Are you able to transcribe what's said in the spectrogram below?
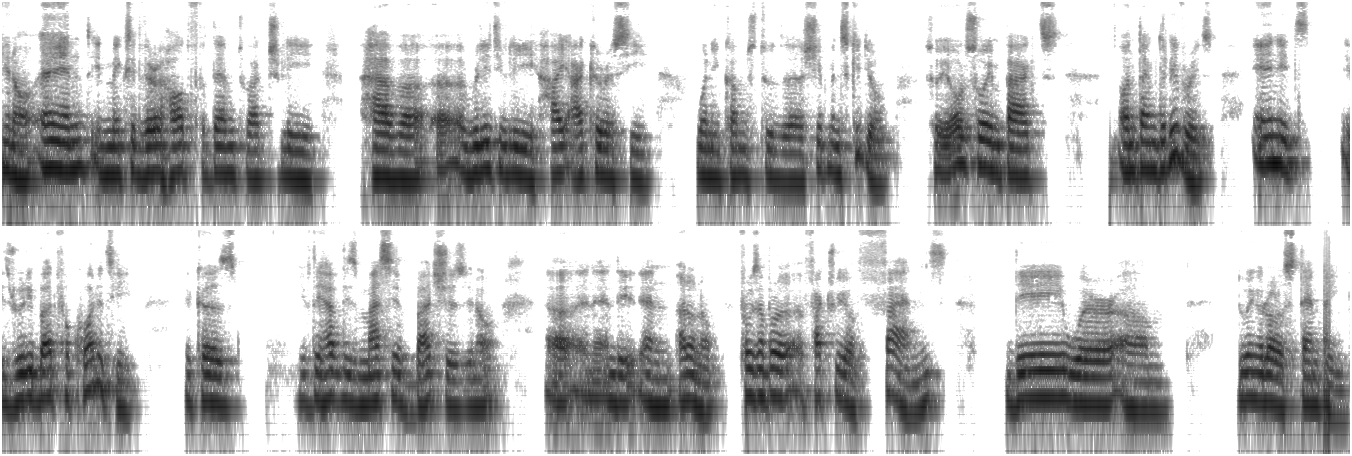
you know, and it makes it very hard for them to actually have a, a, relatively high accuracy when it comes to the shipment schedule. So it also impacts on-time deliveries, and it's it's really bad for quality because if they have these massive batches, you know, uh, and and they, and I don't know, for example, a factory of fans, they were um, doing a lot of stamping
